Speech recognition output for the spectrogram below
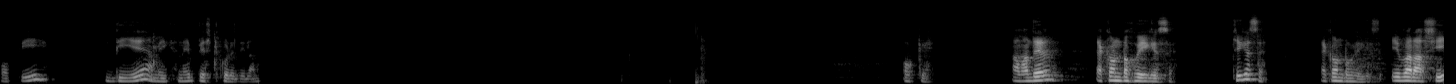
কপি দিয়ে আমি এখানে পেস্ট করে দিলাম। ওকে, আমাদের অ্যাকাউন্টটা হয়ে গেছে, ঠিক আছে? অ্যাকাউন্টটা হয়ে গেছে। এবার আসি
